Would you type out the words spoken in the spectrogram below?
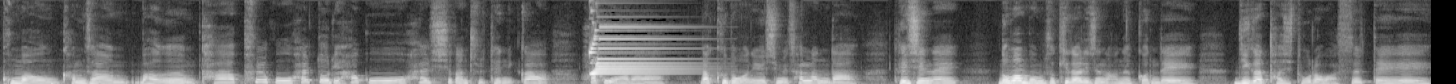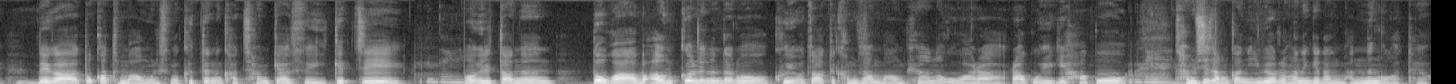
고마운 감사한 마음 다 풀고 할도리 하고 할 시간 줄 테니까 하고 와라. 나 그동안 열심히 살란다. 대신에 너만 보면서 기다리진 않을 건데 네가 다시 돌아왔을 때 내가 똑같은 마음으로 있으면 그때는 같이 함께 할 수 있겠지. 네. 어, 일단은 너가 마음 끌리는 대로 그 여자한테 감사한 마음 표현하고 와라 라고 얘기하고 네. 잠시 잠깐 이별을 하는 게 나는 맞는 것 같아요.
